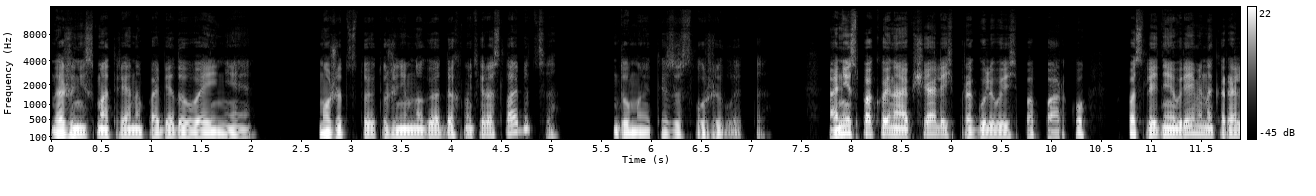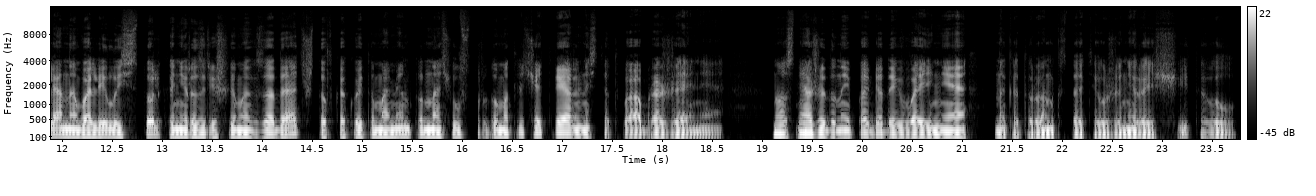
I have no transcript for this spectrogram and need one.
даже несмотря на победу в войне. Может, стоит уже немного отдохнуть и расслабиться? Думаю, ты заслужил это. Они спокойно общались, прогуливаясь по парку. В последнее время на короля навалилось столько неразрешимых задач, что в какой-то момент он начал с трудом отличать реальность от воображения. Но с неожиданной победой в войне, на которую он, кстати, уже не рассчитывал,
